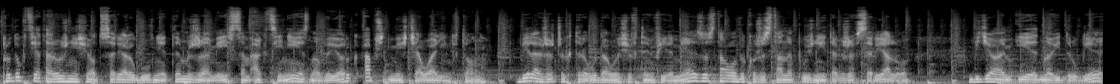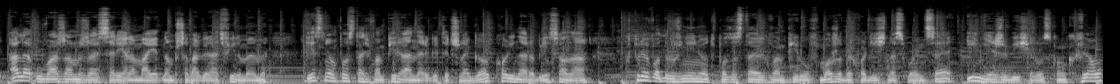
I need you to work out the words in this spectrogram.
Produkcja ta różni się od serialu głównie tym, że miejscem akcji nie jest Nowy Jork, a przedmieścia Wellington. Wiele rzeczy, które udało się w tym filmie, zostało wykorzystane później także w serialu. Widziałem i jedno i drugie, ale uważam, że serial ma jedną przewagę nad filmem. Jest nią postać wampira energetycznego, Colina Robinsona, który w odróżnieniu od pozostałych wampirów może wychodzić na słońce i nie żywi się ludzką krwią,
